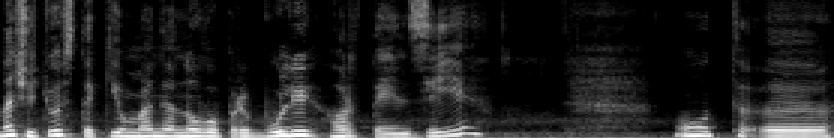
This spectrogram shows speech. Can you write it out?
Значить, ось такі у мене новоприбулі гортензії. От, е,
